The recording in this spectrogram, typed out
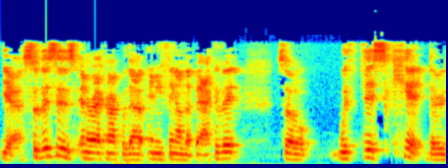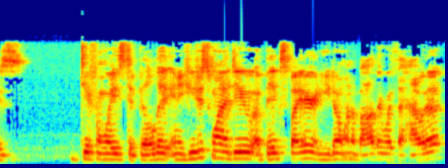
Yeah, so this is an Arachnarok without anything on the back of it. So with this kit, there's different ways to build it, and if you just want to do a big spider and you don't want to bother with the Howdah,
